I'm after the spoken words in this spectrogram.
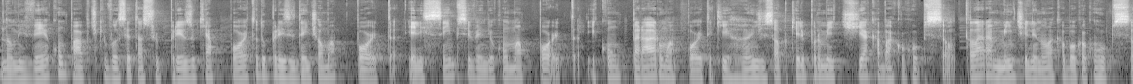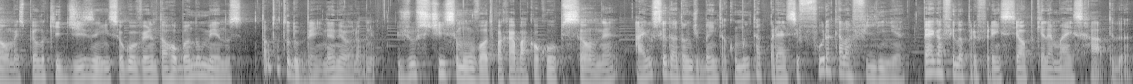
não me venha com o papo de que você tá surpreso que a porta do presidente é uma porta. Ele sempre se vendeu como uma porta. E comprar uma porta que range só porque ele prometia acabar com a corrupção. Claramente ele não acabou com a corrupção, mas pelo que dizem, seu governo tá roubando menos Deus então tá tudo bem, né, Neurônio? Justíssimo um voto para acabar com a corrupção, né? Aí o cidadão de bem tá com muita pressa e fura aquela filinha. Pega a fila preferencial porque ela é mais rápida.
